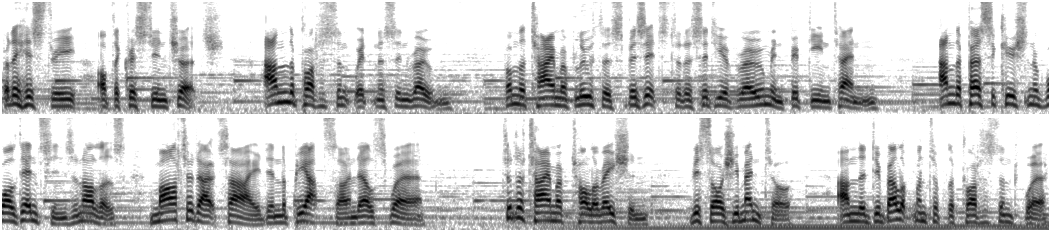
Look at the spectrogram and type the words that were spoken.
for the history of the Christian Church and the Protestant witness in Rome, from the time of Luther's visit to the city of Rome in 1510 and the persecution of Waldensians and others martyred outside in the piazza and elsewhere, to the time of toleration, Risorgimento, and the development of the Protestant work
